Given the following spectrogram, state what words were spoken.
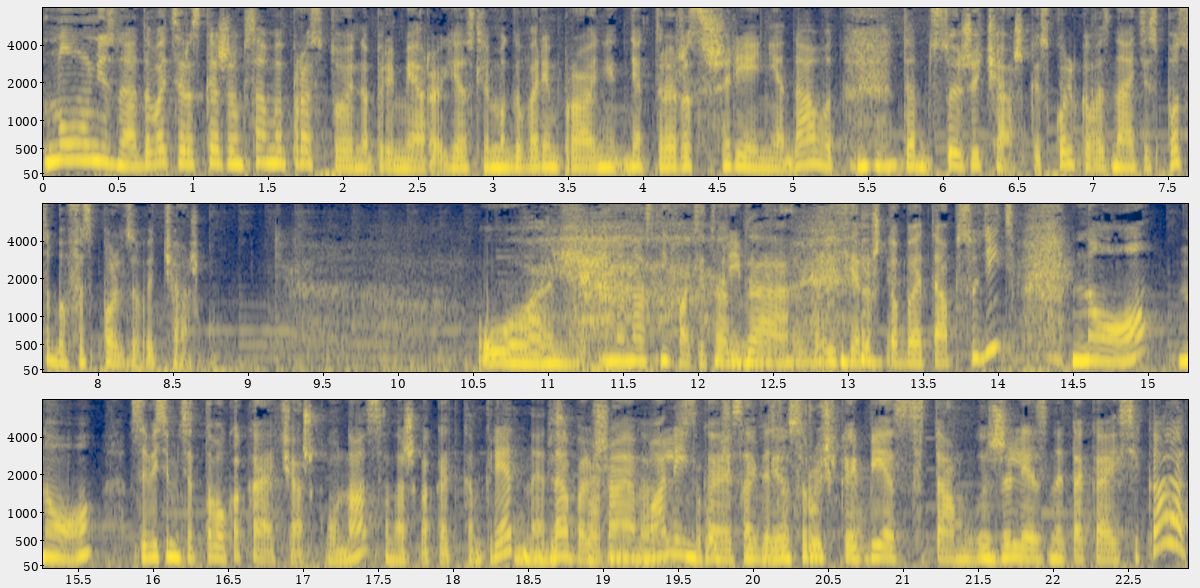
Ну, не знаю, давайте расскажем самый простой, например, если мы говорим про некоторое расширение, да, вот угу. там с той же чашкой. Сколько вы знаете способов использовать чашку? Ой. Но у нас не хватит времени да. эфира, чтобы это обсудить. Но, но, в зависимости от того, какая чашка у нас, она же какая-то конкретная, да, большая, да, маленькая, с соответственно, с ручкой без там железной такая сякая,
